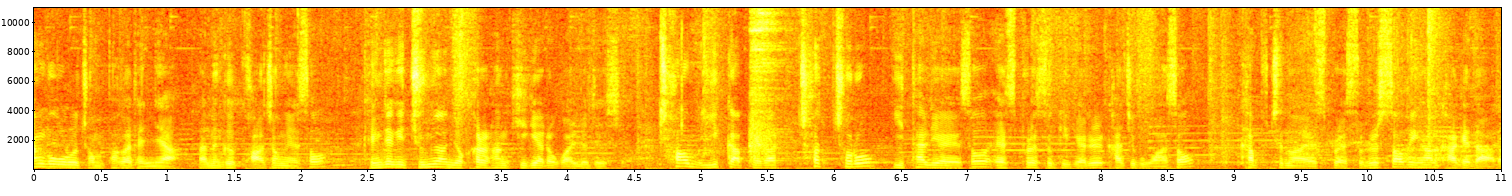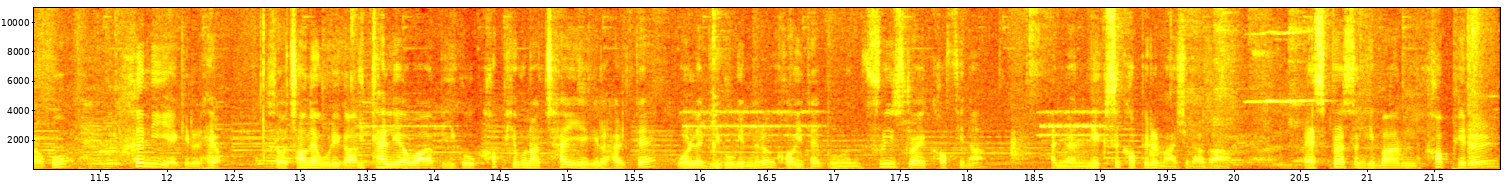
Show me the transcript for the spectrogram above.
한국으로 전파가 됐냐라는 그 과정에서 굉장히 중요한 역할을 한 기계라고 알려져 있어요. 처음 이 카페가 최초로 이탈리아에서 에스프레소 기계를 가지고 와서 카푸치노와 에스프레소를 서빙한 가게다라고 흔히 얘기를 해요. 그래서 전에 우리가 이탈리아와 미국 커피 문화 차이 얘기를 할 때 원래 미국인들은 거의 대부분 프리즈 드라이 커피나 아니면 믹스 커피를 마시다가 에스프레소 기반 커피를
